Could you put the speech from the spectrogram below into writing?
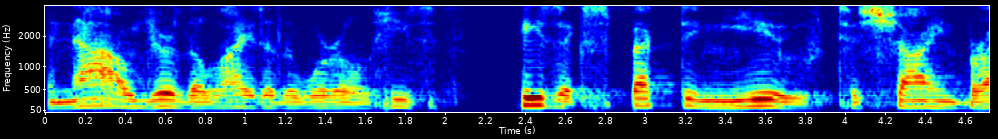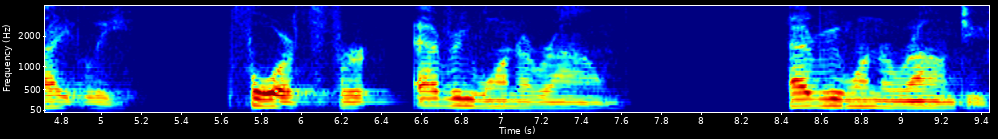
And now you're the light of the world. He's, he's expecting you to shine brightly forth for everyone around, everyone around you.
